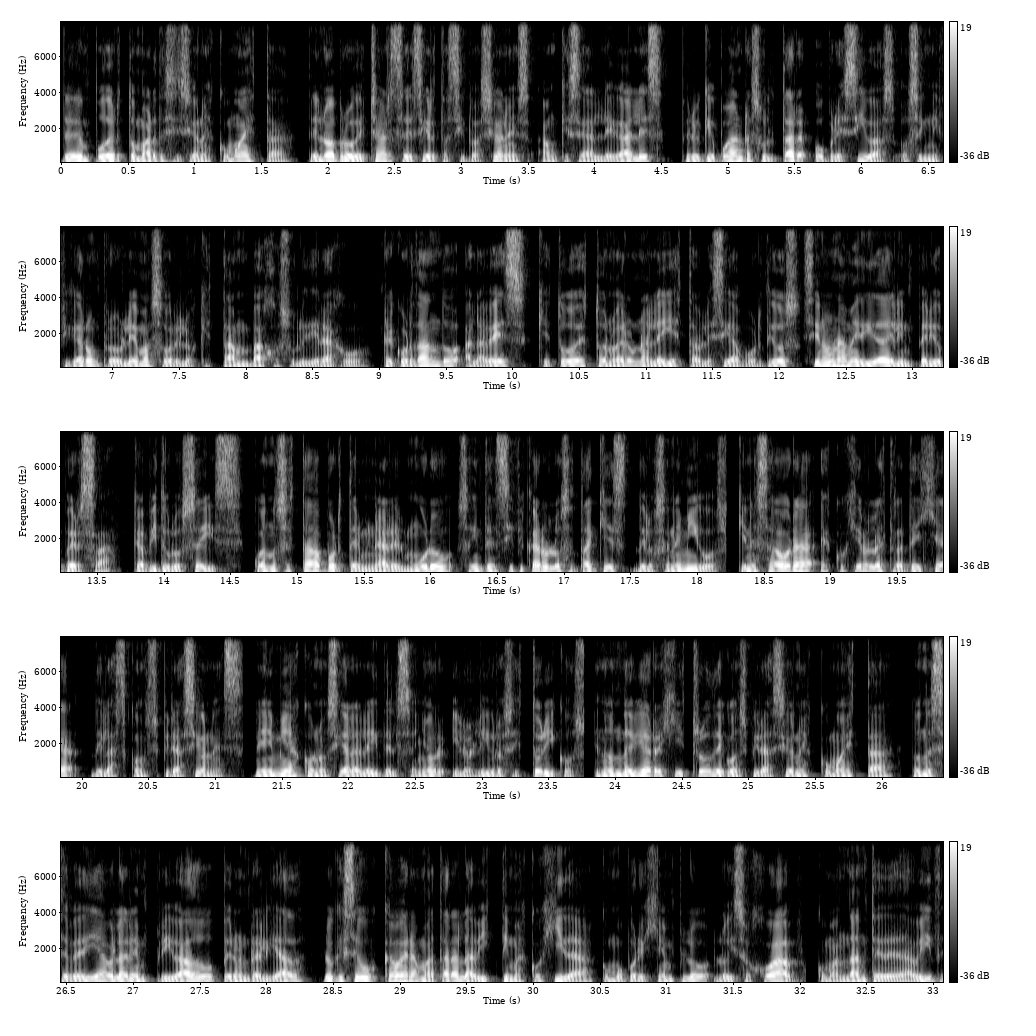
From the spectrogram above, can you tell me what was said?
deben poder tomar decisiones como esta, de no aprovecharse de ciertas situaciones, aunque sean legales, pero que puedan resultar opresivas o significar un problema sobre los que están bajo su liderazgo, recordando a la vez que todo esto no era una ley establecida por Dios, sino una medida del imperio persa. Capítulo 6. Cuando se estaba por terminar el muro, se intensificaron los ataques de los enemigos, quienes ahora escogieron la estrategia de las conspiraciones. Nehemías conocía la ley del Señor y los libros históricos, en donde había registros de conspiraciones como esta, donde se pedía hablar en privado, pero en realidad lo que se buscaba era matar a la víctima escogida, como por ejemplo lo hizo Joab, comandante de David,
